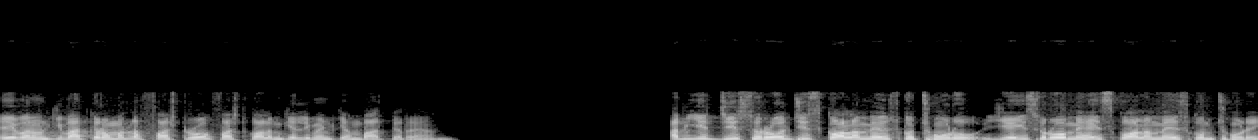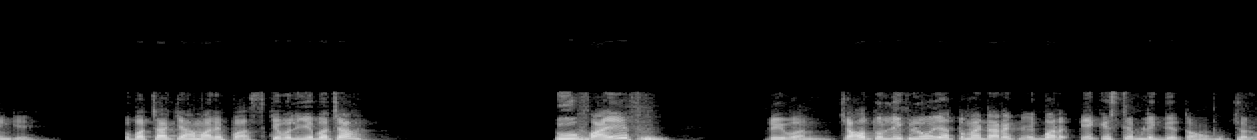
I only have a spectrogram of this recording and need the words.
ए वन वन की बात करो मतलब फ़र्स्ट रो फ़र्स्ट कॉलम के एलिमेंट की हम बात कर रहे हैं। अब ये जिस रो जिस कॉलम में उसको छोड़ो, ये इस रो में है, इस कॉलम में इसको हम छोड़ेंगे। तो बचा क्या हमारे पास? केवल ये बचा? टू फाइव थ्री वन चाहो तो लिख लो या तो मैं डायरेक्ट एक बार एक स्टेप लिख देता हूँ। चलो।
